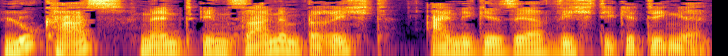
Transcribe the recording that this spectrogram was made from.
Lukas nennt in seinem Bericht einige sehr wichtige Dinge.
